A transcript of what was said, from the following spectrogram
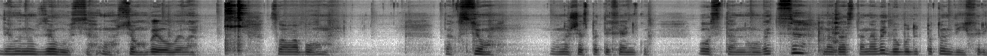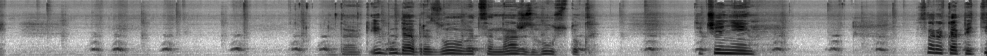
Де воно взялося? О, все, виловила. Слава Богу. Так, все. Воно зараз потихеньку остановиться. Надо остановити, бо будуть потім віхрі. Так, і буде образовуватися наш згусток. В течение 45,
